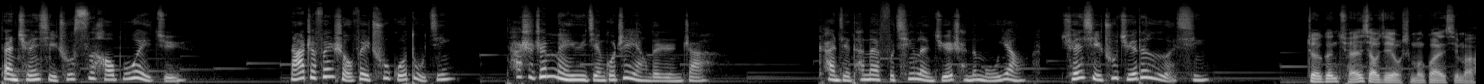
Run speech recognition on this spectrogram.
但全喜初丝毫不畏惧。拿着分手费出国镀金，他是真没遇见过这样的人渣。看见他那副清冷绝尘的模样，全喜初觉得恶心。这跟全小姐有什么关系吗？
